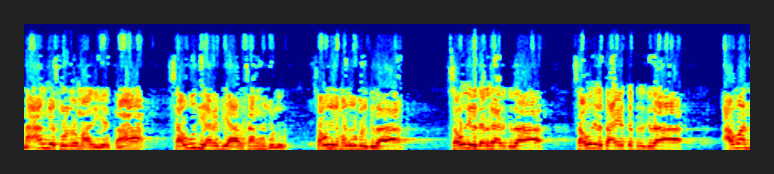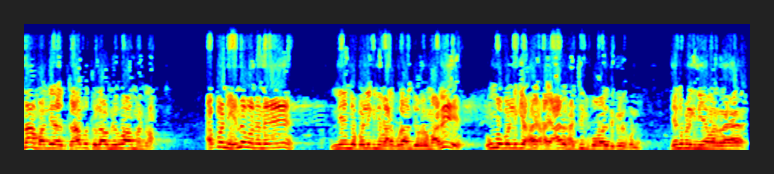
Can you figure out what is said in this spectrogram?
நாங்க சொல்ற மாதிரியே தான் சவுதி அரேபிய அரசாங்கம் சொல்லுது. சவுதியில மதுகப் இருக்குதா? சவுதியில தர்கா இருக்குதா? சவுதியில தாயத்தட்டு இருக்குதா? அவன் தான் பள்ளி காபத்துள்ளா நிர்வாகம் பண்றான். அப்ப நீ என்ன பண்ணனு? நீ எங்க பள்ளிக்கு நீ வரக்கூடாதுன்னு சொல்ற மாதிரி உங்க பள்ளிக்கு ஹ- யாரும் ஹஜ்ஜுக்கு போகாது டிக்ளேர் பண்ணு. எங்க பள்ளிக்கு நீ ஏன் வர்ற?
